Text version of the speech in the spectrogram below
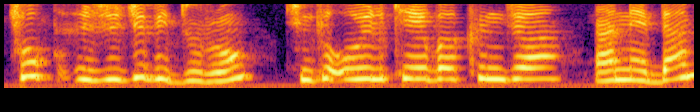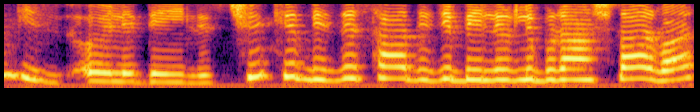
çok üzücü bir durum. Çünkü o ülkeye bakınca ya neden biz öyle değiliz? Çünkü bizde sadece belirli branşlar var.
